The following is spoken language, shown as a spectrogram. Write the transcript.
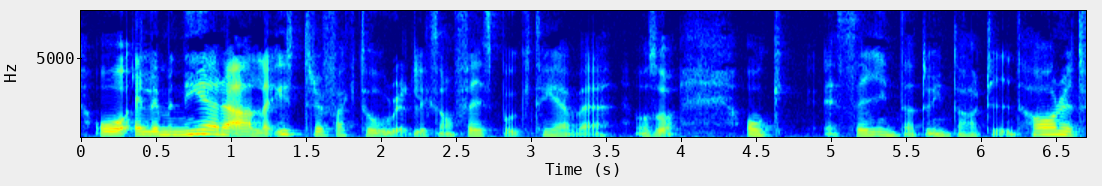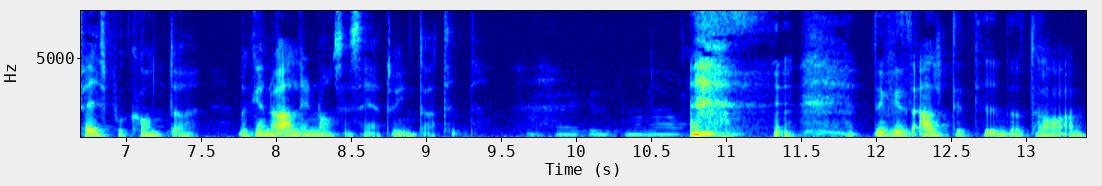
och eliminera alla yttre faktorer, liksom Facebook, TV och så. Och eh, säg inte att du inte har tid. Har du ett Facebook-konto, då kan du aldrig någonsin säga att du inte har tid. Herregud, man har alltid... Det finns alltid tid att ta av.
